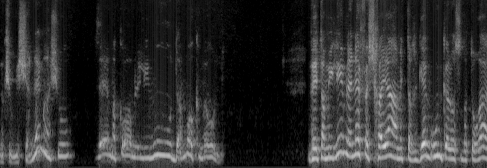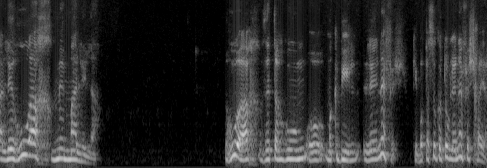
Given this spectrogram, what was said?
וכשהוא משנה משהו, זה מקום ללימוד עמוק מאוד. ואת המילים לנפש חיה מתרגם אונקלוס בתורה לרוח ממללה. רוח זה תרגום או מקביל לנפש, כי בפסוק כתוב לנפש חיה.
